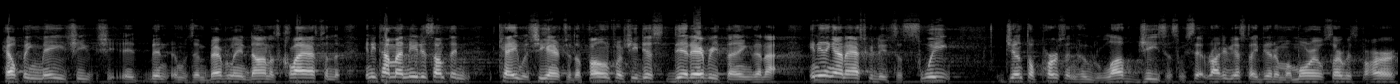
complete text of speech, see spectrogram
helping me. She, she been, was in Beverly and Donna's class, and the, anytime I needed something, Kay was she answered the phone for. She just did everything that I anything I'd ask her to do. She's a sweet, gentle person who loved Jesus. We sat right here yesterday, did a memorial service for her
